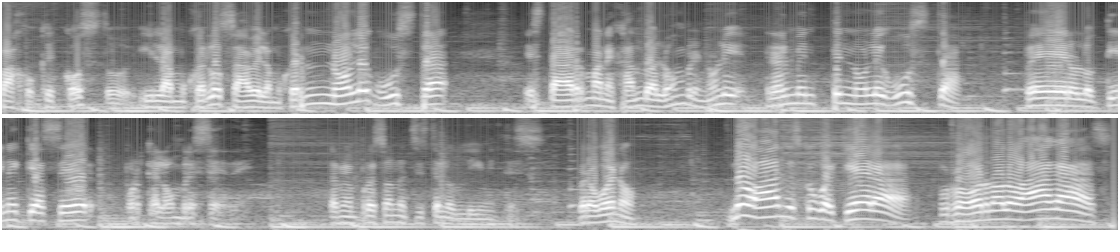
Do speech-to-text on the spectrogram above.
bajo qué costo. Y la mujer lo sabe, la mujer no le gusta estar manejando al hombre. No le, realmente no le gusta, pero lo tiene que hacer porque el hombre cede. También por eso no existen los límites. Pero bueno, no andes con cualquiera. Por favor, no lo hagas.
